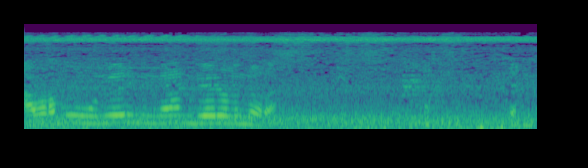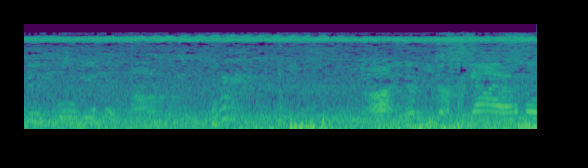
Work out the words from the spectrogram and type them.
അവിടെ മൂന്ന് പേര് നിങ്ങൾ രണ്ടുപേരുള്ളൂ അവിടെ ആ ഇതെന്താ ഞാൻ ആയിരുന്നു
